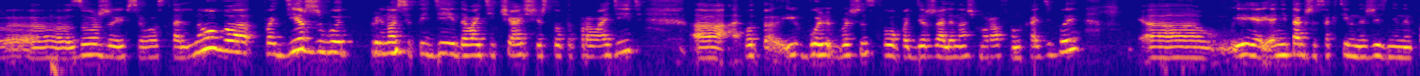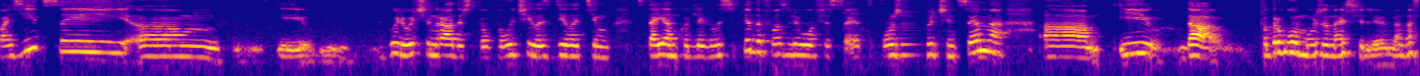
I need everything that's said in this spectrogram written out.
э, ЗОЖа и всего остального, поддерживают, приносят идеи, давайте чаще что-то проводить. А, вот их большинство поддержали наш марафон ходьбы. А, и они также с активной жизненной позицией. Эм, были очень рады, что получилось сделать им стоянку для велосипедов возле офиса. Это тоже очень ценно. А, и да, по-другому уже начали на нас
